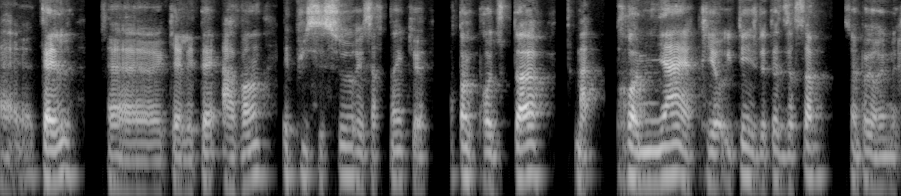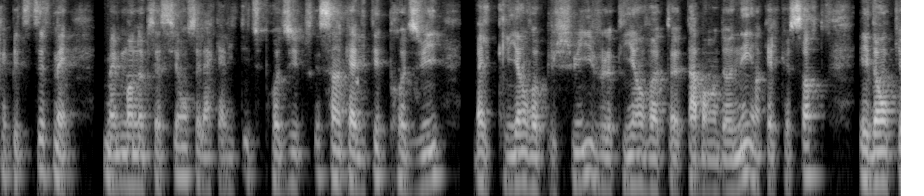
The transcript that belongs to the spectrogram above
euh, telle qu'elle était avant. Et puis, c'est sûr et certain que en tant que producteur, ma première priorité, je devais te dire ça, c'est un peu répétitif, mais, mais mon obsession, c'est la qualité du produit. Parce sans qualité de produit, ben, le client va plus suivre, le client va t'abandonner en quelque sorte. Et donc,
